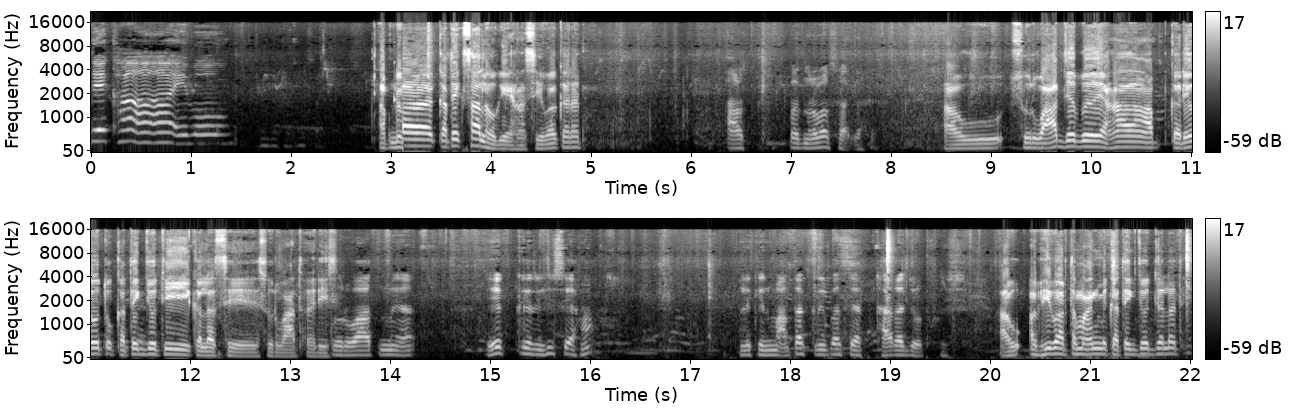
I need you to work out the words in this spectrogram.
देखाए वो। अपना कतेक साल हो गए यहाँ सेवा करत? आज पंद्रहवा साल है। और शुरुआत जब यहाँ आप करे हो तो कतेक ज्योति कलश से शुरुआत हो रही? शुरुआत में एक रही से हाँ लेकिन माता कृपा से अट्ठारह जोत हुई और अभी वर्तमान में कतेक जोत जलत है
